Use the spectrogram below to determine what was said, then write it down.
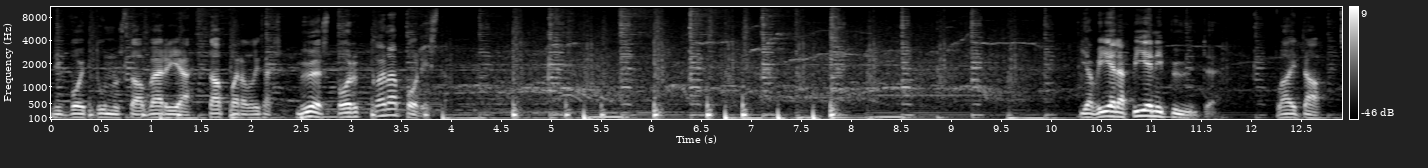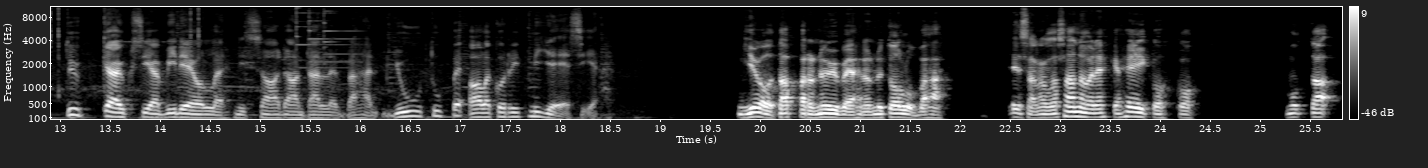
niin voit tunnustaa väriä Tapparan lisäksi myös Porkkana Ja vielä pieni pyyntö. Laita tykkäyksiä videolle, niin saadaan tälle vähän YouTube-algoritmi jeesiä. Joo, Tappara Nyyvehän on nyt ollut vähän, sanalla sanoen ehkä heikohko, mutta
